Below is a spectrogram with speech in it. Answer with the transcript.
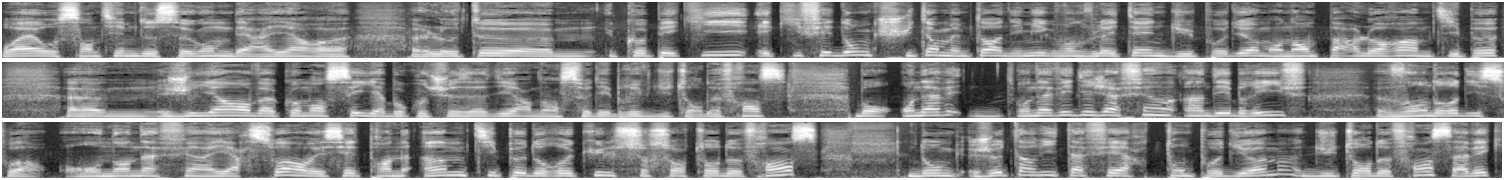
ouais, au centième de seconde derrière euh, Lotte euh, Kopecky et qui fait donc chuter en même temps Annemiek van Vleuten du podium. On en parlera un petit peu. Julien, on va commencer. Il y a beaucoup de choses à dire dans ce débrief du Tour de France. Bon, on avait, on avait déjà fait un, débrief vendredi soir. On en a fait un hier soir. On va essayer de prendre un petit peu de recul sur ce Tour de France. Donc, je t'invite à faire ton podium du Tour de France avec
